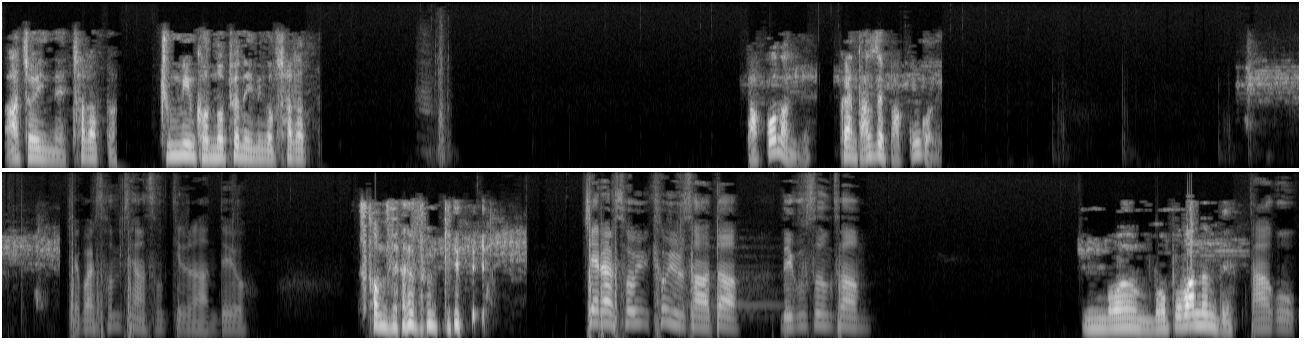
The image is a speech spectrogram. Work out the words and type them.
아, 저 있네. 찾았다. 중림 건너편에 있는 거 찾았다. 바꿔놨네. 그냥 단순히 바꾼 거네. 제발 섬세한 손길은 안 돼요. 섬세한 손길. 제랄 소유, 효율 4다. 내구성 3. 음, 뭐, 뭐 뽑았는데. 다곡.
